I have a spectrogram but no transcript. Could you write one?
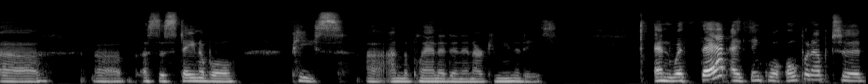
uh, uh, a sustainable peace uh, on the planet and in our communities. And with that, I think we'll open up to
